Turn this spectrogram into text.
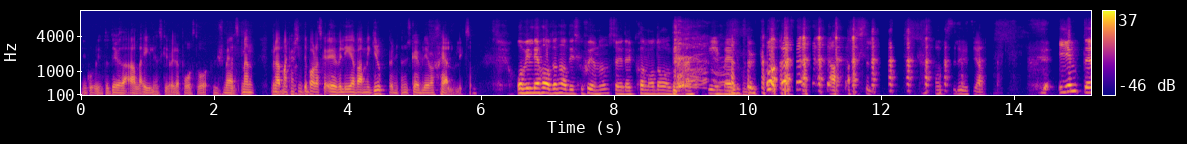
Nu går det inte att döda alla aliens skulle jag vilja påstå hur som helst, men, men att man kanske inte bara ska överleva med gruppen utan du ska överleva själv liksom. Och vill ni ha den här diskussionen så är det konradago.gmail.com Ja, absolut. absolut ja. Inte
